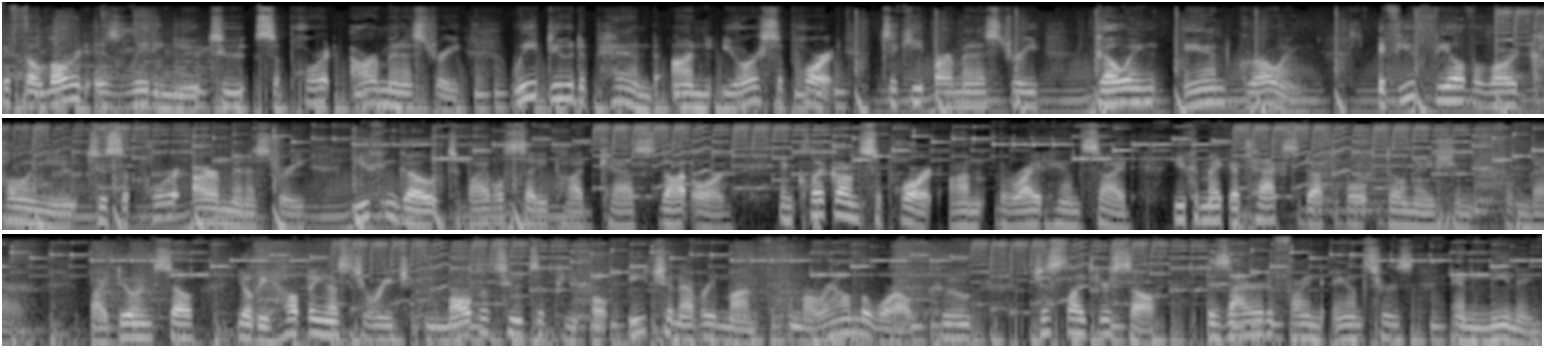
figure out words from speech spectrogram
if the Lord is leading you to support our ministry, we do depend on your support to keep our ministry going and growing. If you feel the Lord calling you to support our ministry, you can go to BibleStudyPodcast.org and click on support on the right hand side. You can make a tax deductible donation from there. By doing so, you'll be helping us to reach multitudes of people each and every month from around the world who, just like yourself, desire to find answers and meaning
